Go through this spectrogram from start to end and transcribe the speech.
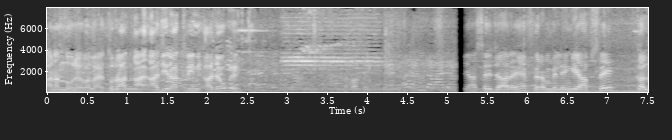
आनंद होने वाला है। तो रात आ, आज ही रात्रि आ जाओगे? यहाँ से जा रहे हैं फिर हम मिलेंगे आपसे कल।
